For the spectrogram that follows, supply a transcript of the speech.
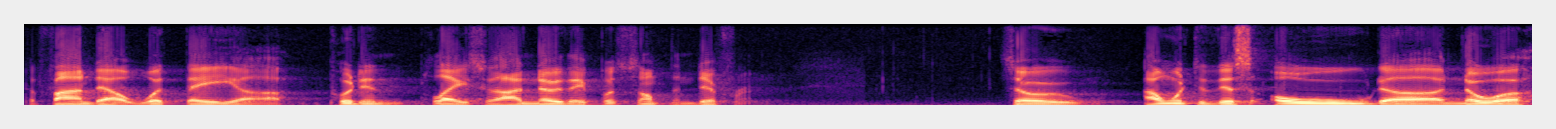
to find out what they uh, put in place. I know they put something different. So I went to this old uh, Noah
